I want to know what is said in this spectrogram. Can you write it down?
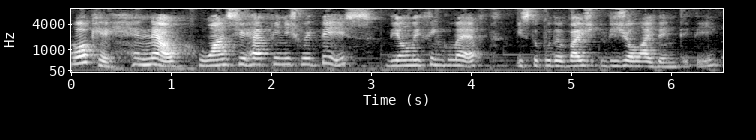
Okay, and now, once you have finished with this, the only thing left is to put a visual identity,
